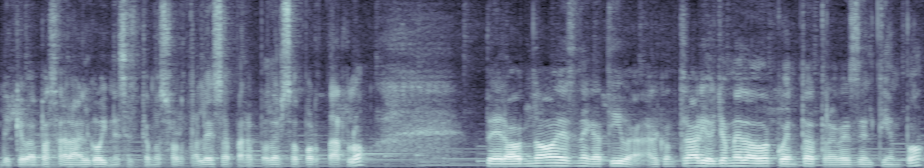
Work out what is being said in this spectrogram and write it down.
de que va a pasar algo y necesitamos fortaleza para poder soportarlo. Pero no es negativa, al contrario, yo me he dado cuenta a través del tiempo,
